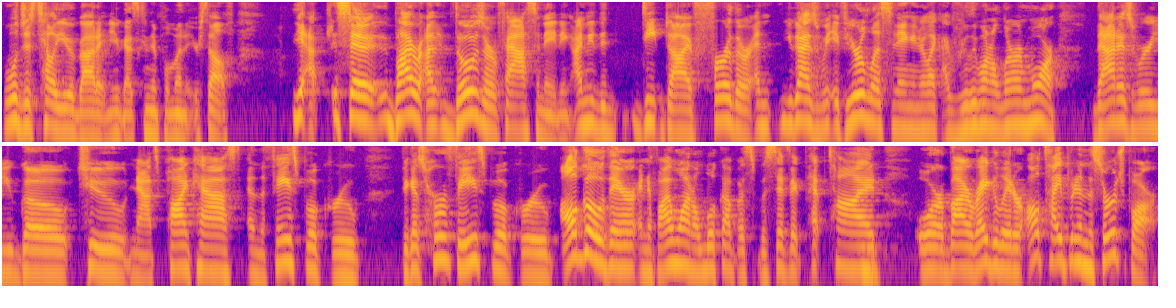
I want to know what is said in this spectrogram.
we'll just tell you about it and you guys can implement it yourself. Yeah. So, Byron, those are fascinating. I need to deep dive further. And you guys, if you're listening and you're like, I really want to learn more, that is where you go to Nat's podcast and the Facebook group because her Facebook group, I'll go there. And if I want to look up a specific peptide mm. Or a bioregulator, I'll type it in the search bar.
